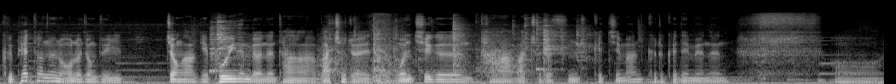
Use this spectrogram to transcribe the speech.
그 패턴을 어느 정도 일정하게 보이는 면은 다 맞춰줘야 돼요. 원칙은 다 맞춰줬으면 좋겠지만 그렇게 되면은 어,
